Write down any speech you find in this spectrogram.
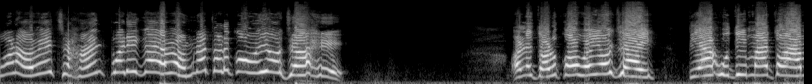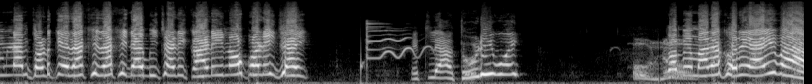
પણ હવે ચાંદ પડી ગઈ હવે હમણાં તડકો વયો જાહે. અને તડકો વયો જાય ત્યાં સુધીમાં તો આમ નામ તડકે રાખી રાખીને આ બિચારી કાળી ન પડી જાય. એટલે આ ધોળી હોય. તમે મારા ઘરે આવ્યા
